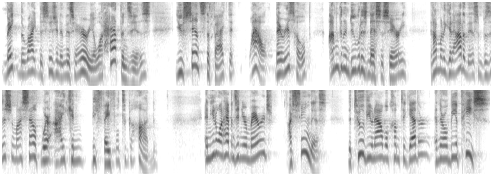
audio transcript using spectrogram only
make the right decision in this area, what happens is you sense the fact that, wow, there is hope. I'm going to do what is necessary, and I'm going to get out of this and position myself where I can be faithful to God. And you know what happens in your marriage? I've seen this. The two of you now will come together, and there will be a peace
